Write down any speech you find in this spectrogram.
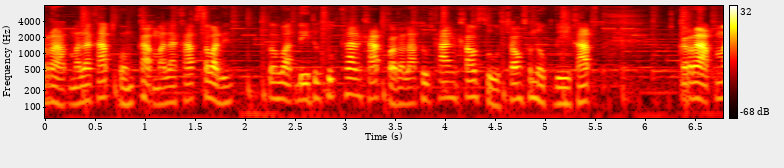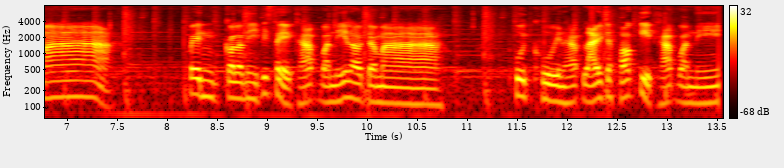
กลับมาแล้วครับ ผมกลับมาแล้วครับ สวัสดีสวัสดีทุกทท่านครับ ขอต้อนรับทุกท่านเข้าสู่ช่องสนุกดีครับ กลับมา เป็นกรณีพิเศษครับ วันนี้เราจะมาพูดคุยนะครับไลฟ์เฉพาะกิจครับ วันนี้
